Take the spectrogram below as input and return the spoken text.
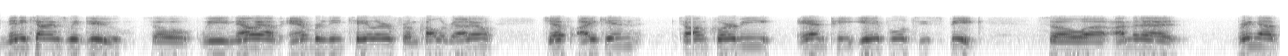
many times we do. So we now have Amber Lee Taylor from Colorado, Jeff Eichen, Tom Corby, and Pete Yapel to speak. So uh, I'm going to bring up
